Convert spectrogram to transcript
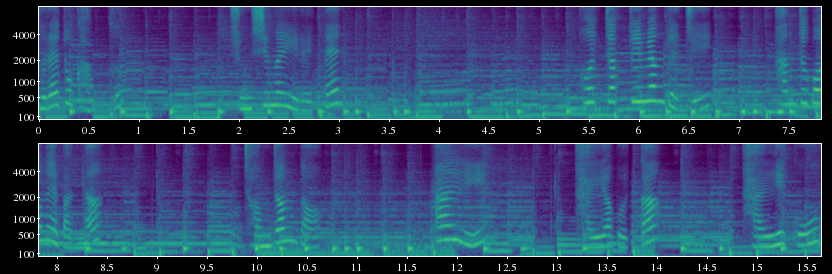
그래도 가끔 중심을 잃을 땐 홀짝 뛰면 되지. 한두 번 해봤나? 점점 더 빨리 달려볼까? 달리고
